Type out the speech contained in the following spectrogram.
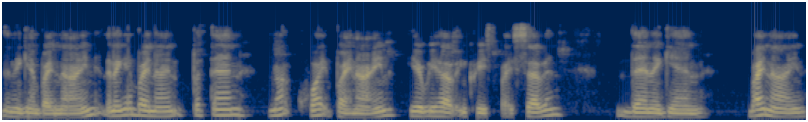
then again by 9, then again by 9, but then not quite by 9. Here we have increased by 7, then again by 9,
